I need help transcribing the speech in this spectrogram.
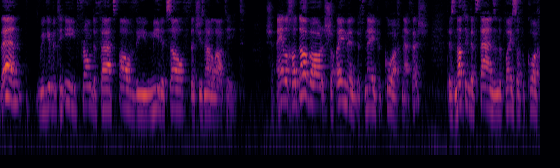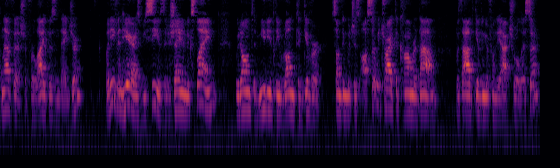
Then we give it to eat from the fats of the meat itself that she's not allowed to eat. There's nothing that stands in the place of a koach nefesh if her life is in danger. But even here, as we see, as the Rishonim explain, we don't immediately run to give her something which is usher. We try to calm her down without giving her from the actual isser.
